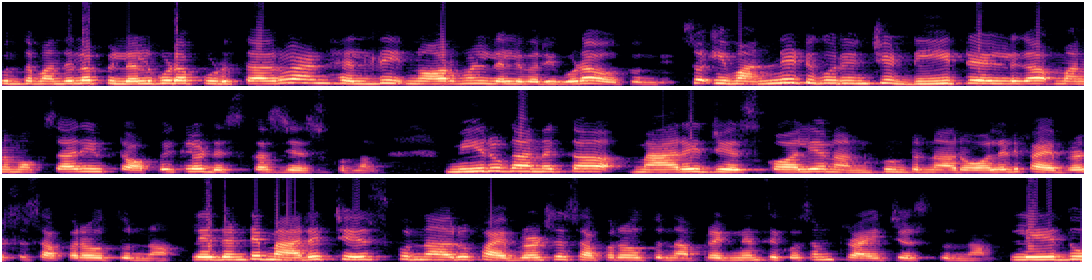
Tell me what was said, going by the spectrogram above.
కొంతమందిలో పిల్లలు కూడా పుడతారు అండ్ హెల్దీ నార్మల్ డెలివరీ కూడా అవుతుంది. సో ఇవన్నిటి గురించి డీటెయిల్డ్గా మనం ఒకసారి ఈ టాపిక్లో డిస్కస్ చేసుకుందాం. మీరు గనక మ్యారేజ్ చేసుకోవాలి అని అనుకుంటున్నారు ఆల్రెడీ ఫైబ్రాయిడ్స్ సఫర్ అవుతున్నా లేదంటే మ్యారేజ్ చేసుకున్నారు ఫైబ్రాయిడ్స్ సఫర్ అవుతున్నా ప్రెగ్నెన్సీ కోసం ట్రై చేస్తున్నా. లేదు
